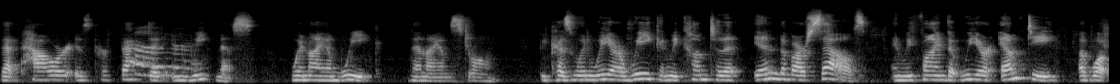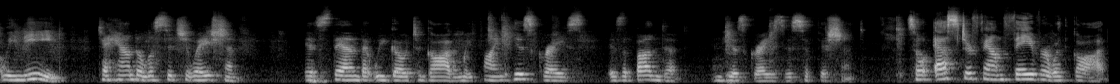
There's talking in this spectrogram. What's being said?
that power is perfected in weakness. When I am weak, then I am strong. Because when we are weak and we come to the end of ourselves and we find that we are empty of what we need to handle a situation, it's then that we go to God and we find His grace is abundant and His grace is sufficient. So Esther found favor with God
